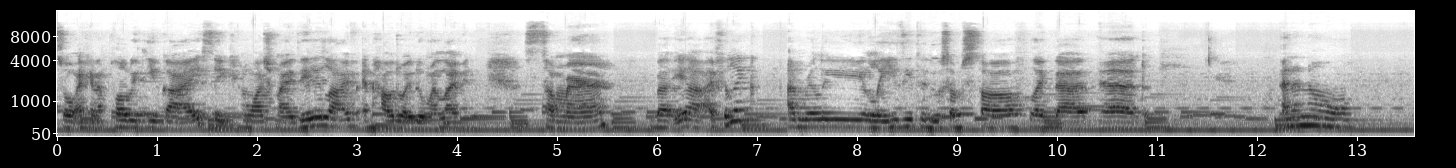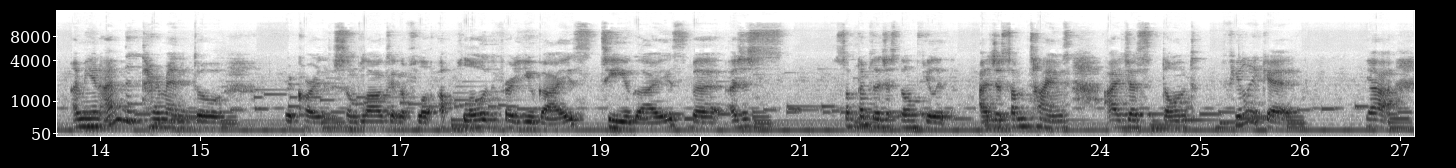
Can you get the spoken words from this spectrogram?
so I can upload with you guys so you can watch my daily life and how do I do my life in summer. But yeah, I feel like I'm really lazy to do some stuff like that and I don't know. I mean, I'm determined to record some vlogs and upload for you guys to you guys, but I just sometimes I just don't feel it. I just sometimes I just don't feel like it. Yeah.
